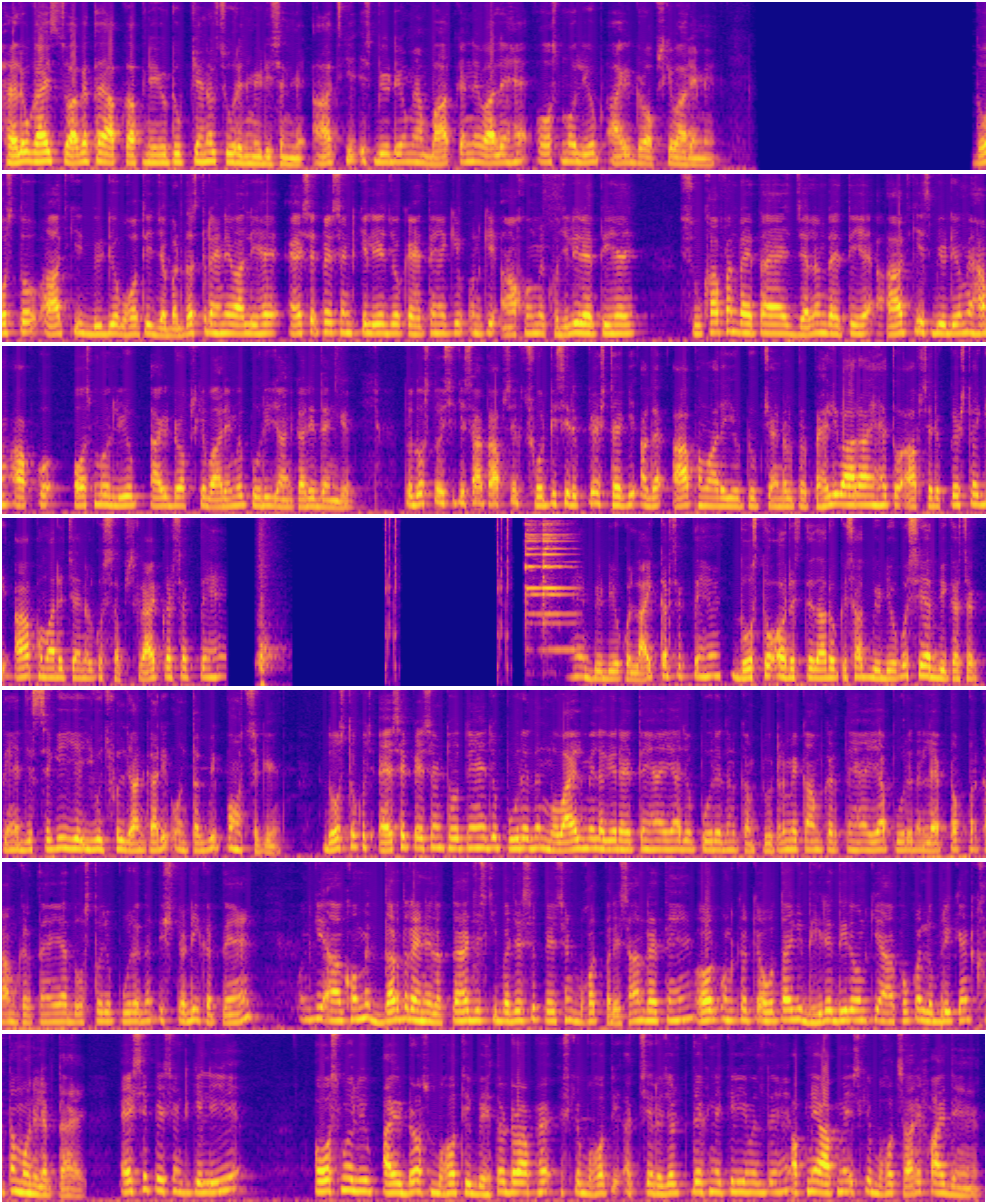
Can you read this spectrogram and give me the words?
Hello guys, स्वागत है आपका अपने यूट्यूब चैनल सूरज मेडिसिन में। आज की इस वीडियो में हम बात करने वाले हैं ओस्मोल्यूब आई ड्रॉप्स के बारे में। दोस्तों, आज की वीडियो बहुत ही ज़बरदस्त रहने वाली है। ऐसे पेशेंट के लिए जो कहते हैं कि उनकी आँखों में खुजली रहती है, सूखापन रहता है, जलन रहती है, आज की इस वीडियो में हम आपको ओस्मोल्यूब आई ड्रॉप्स के बारे में पूरी जानकारी देंगे। तो दोस्तों, इसी के साथ आपसे एक छोटी सी रिक्वेस्ट है कि अगर आप हमारे यूट्यूब चैनल पर पहली बार आए हैं तो आपसे रिक्वेस्ट है कि आप हमारे चैनल को सब्सक्राइब कर सकते हैं। वीडियो को लाइक कर सकते हैं, दोस्तों और रिश्तेदारों के साथ वीडियो को शेयर भी कर सकते हैं, जिससे कि ये यूजफुल जानकारी उन तक भी पहुँच सके। दोस्तों, कुछ ऐसे पेशेंट होते हैं जो पूरे दिन मोबाइल में लगे रहते हैं, या जो पूरे दिन कंप्यूटर में काम करते हैं, या पूरे दिन लैपटॉप पर काम करते हैं, या दोस्तों, जो पूरे दिन स्टडी करते हैं। उनकी आँखों में दर्द रहने लगता है, जिसकी वजह से पेशेंट बहुत परेशान रहते हैं और उनका क्या होता है कि धीरे धीरे उनकी आँखों का लुब्रिकेंट खत्म होने लगता है। ऐसे पेशेंट के लिए ओस्मोल्यूब आई ड्रॉप्स बहुत ही बेहतर ड्रॉप है। इसके बहुत ही अच्छे रिज़ल्ट देखने के लिए मिलते हैं। अपने आप में इसके बहुत सारे फ़ायदे हैं।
